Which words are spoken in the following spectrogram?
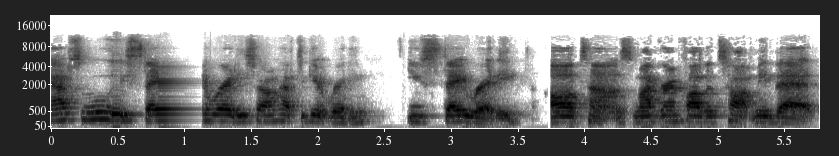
Absolutely. Stay ready so I don't have to get ready. You stay ready all times. My grandfather taught me that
